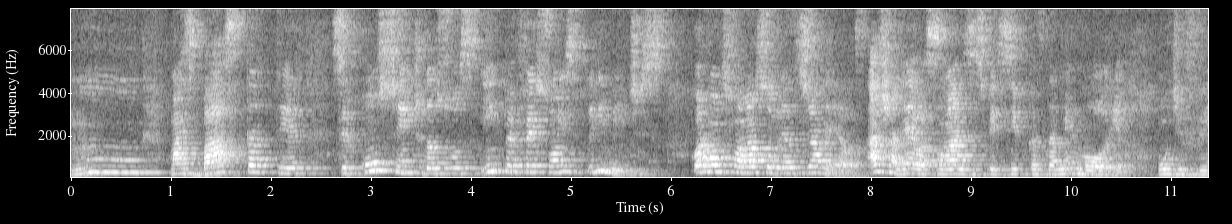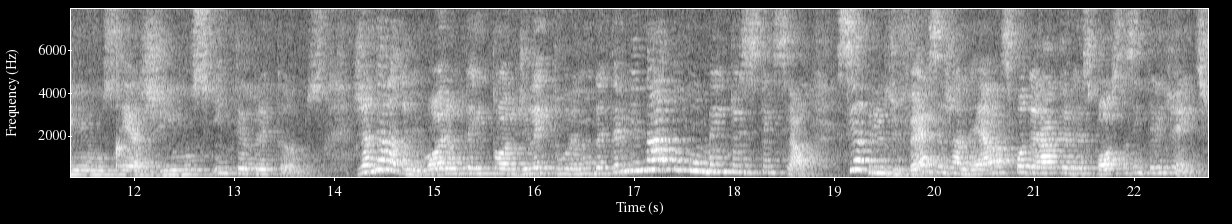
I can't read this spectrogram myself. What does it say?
Hum, mas basta ter ser consciente das suas imperfeições e limites. Agora vamos falar sobre as janelas. As janelas são áreas específicas da memória, onde vemos, reagimos e interpretamos. Janela da memória é um território de leitura num determinado momento existencial. Se abrir diversas janelas, poderá ter respostas inteligentes.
